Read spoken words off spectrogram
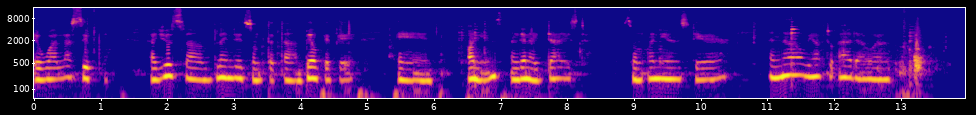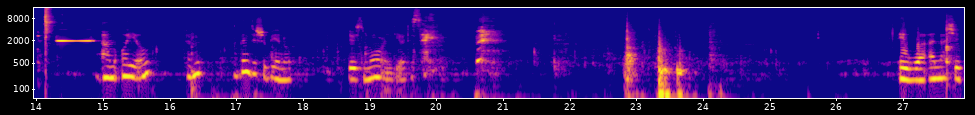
a wala soup. I just um, blended some tata, bell pepper and onions and then I diced some onions there and now we have to add our palm oil I, I think this should be enough there's more on the other side ewa alashepo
